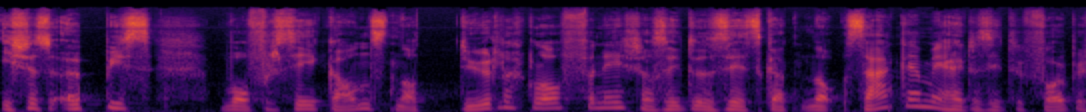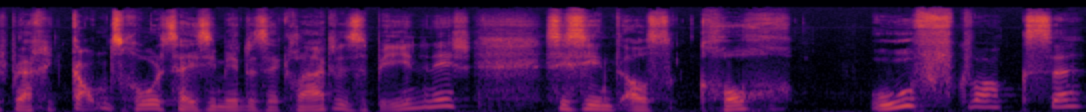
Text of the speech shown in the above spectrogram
Ist das etwas, was für Sie ganz natürlich gelaufen ist? Also ich würde das jetzt gerade noch sagen. Wir haben das in der Vorbesprechung ganz kurz haben Sie mir das erklärt, wie es bei Ihnen ist. Sie sind als Koch aufgewachsen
